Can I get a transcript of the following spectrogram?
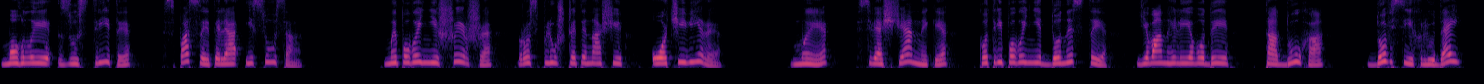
могли зустріти Спасителя Ісуса. Ми повинні ширше розплющити наші очі віри. Ми, священники, котрі повинні донести Євангеліє води та духа до всіх людей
